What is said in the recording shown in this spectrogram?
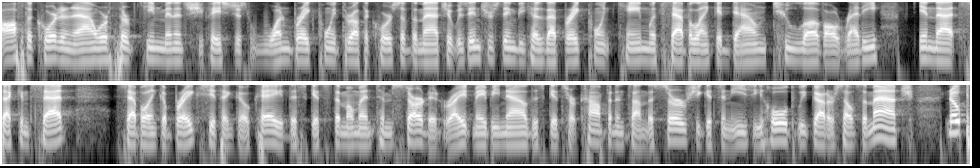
off the court in an hour, 13 minutes. She faced just one break point throughout the course of the match. It was interesting because that break point came with Sabalenka down 2 love already in that second set. Sabalenka breaks, you think, okay, this gets the momentum started, right? Maybe now this gets her confidence on the serve. She gets an easy hold. We've got ourselves a match. Nope,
